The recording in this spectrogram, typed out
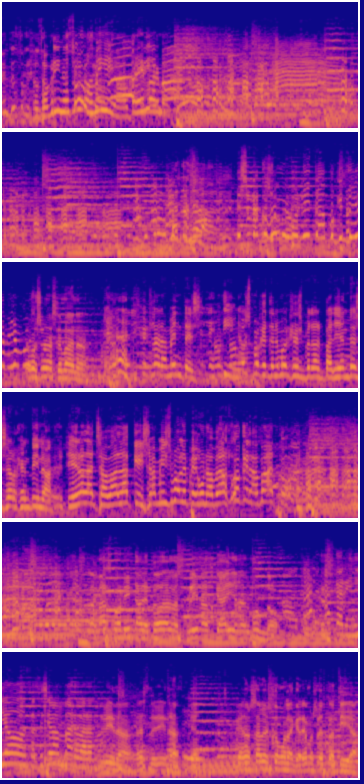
Entonces, ¿son sobrinos mío, primo hermano. ¿Cuántos se van? Es una cosa muy bonita porque no llamamos. Tenemos una semana. Yo te dije claramente, nos destino. vamos porque tenemos que esperar parientes de Argentina. Y era la chavala que ya mismo le pegó un abrazo que la mato. Es la más bonita de todas las primas que hay en el mundo. Es muy cariñosa, se llevan bárbaras. ¿no? Divina, es divina. Que, que no sabes cómo la queremos a esta tía.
